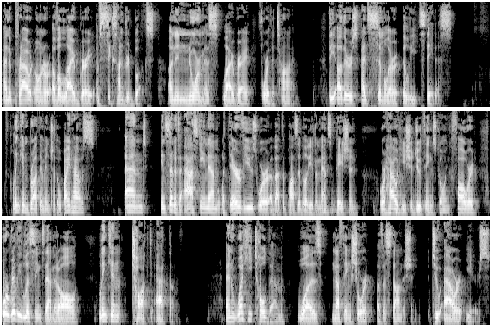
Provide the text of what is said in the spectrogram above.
and the proud owner of a library of 600 books, an enormous library for the time. The others had similar elite status. Lincoln brought them into the White House, and instead of asking them what their views were about the possibility of emancipation or how he should do things going forward, or really listening to them at all, Lincoln talked at them. And what he told them was nothing short of astonishing to our ears.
